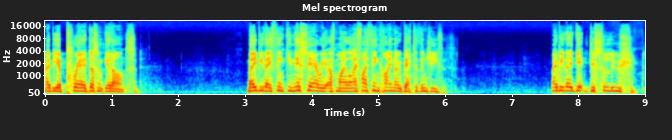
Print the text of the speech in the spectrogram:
Maybe a prayer doesn't get answered. Maybe they think, in this area of my life, I think I know better than Jesus. Maybe they get disillusioned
